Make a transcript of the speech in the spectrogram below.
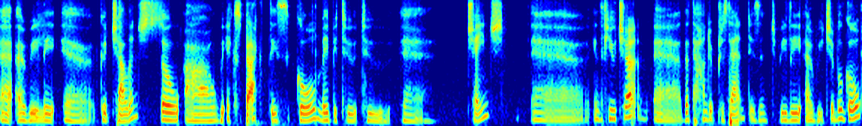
a, a really uh, good challenge. So uh, we expect this goal maybe to to change in the future. That hundred percent isn't really a reachable goal.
